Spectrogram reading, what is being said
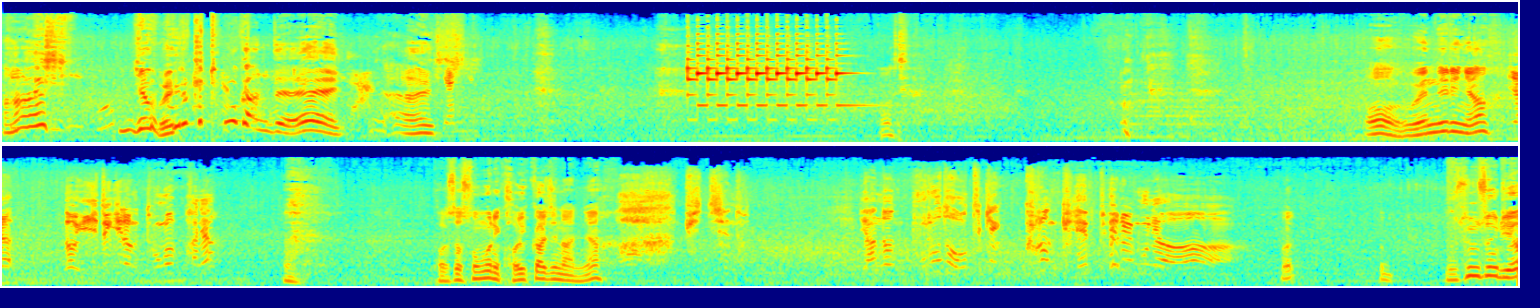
아 아이씨, 얘왜 이렇게 통화가 안 돼? 아이씨. 어, 어, 웬일이냐? 야, 너 이득이랑 동업하냐? 벌써 소문이 거기까지 났냐? 아, 미친 놈. 야, 넌 물어도 어떻게 그런 개패를 무냐? 어, 무슨 소리야?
